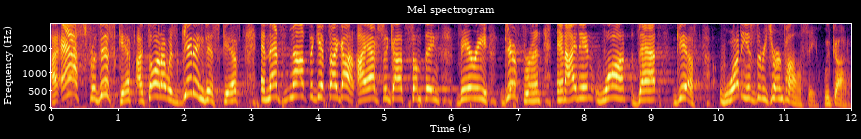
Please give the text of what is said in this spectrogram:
I asked for this gift. I thought I was getting this gift, and that's not the gift I got. I actually got something very different, and I didn't want that gift. What is the return policy with God?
